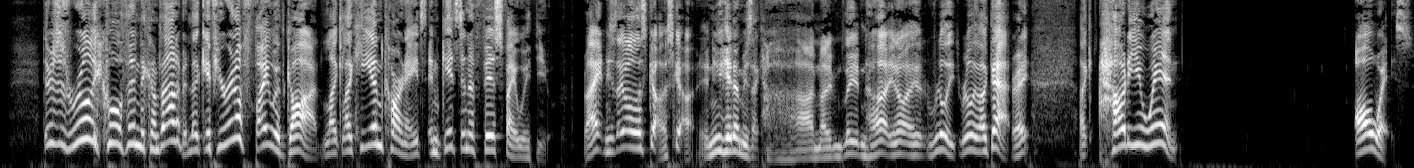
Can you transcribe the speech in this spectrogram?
there's this really cool thing that comes out of it. Like if you're in a fight with God, like like he incarnates and gets in a fist fight with you, right? And he's like, "Oh, let's go, let's go," and you hit him. He's like, ah, "I'm not even bleeding, huh?" You know, really, really like that, right? Like, how do you win? Always,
